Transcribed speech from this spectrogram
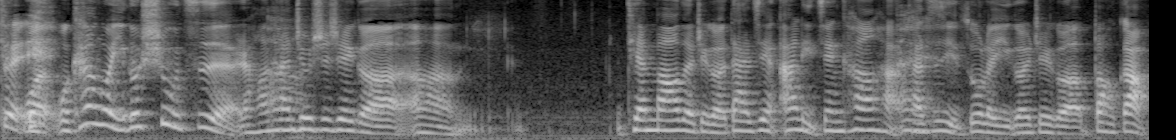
对，我我看过一个数字，然后它就是这个嗯。天猫的这个大健阿里健康哈，他自己做了一个这个报告，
